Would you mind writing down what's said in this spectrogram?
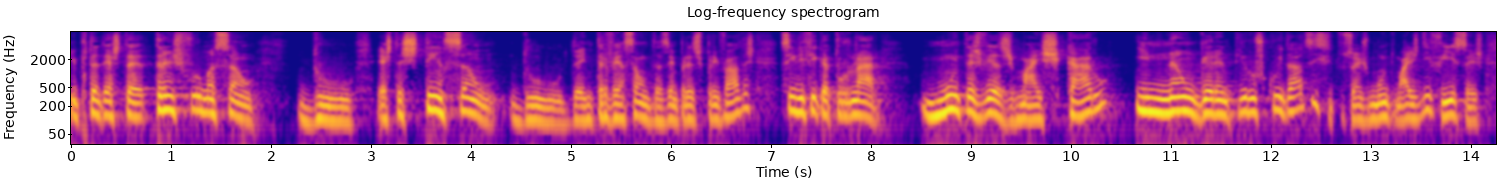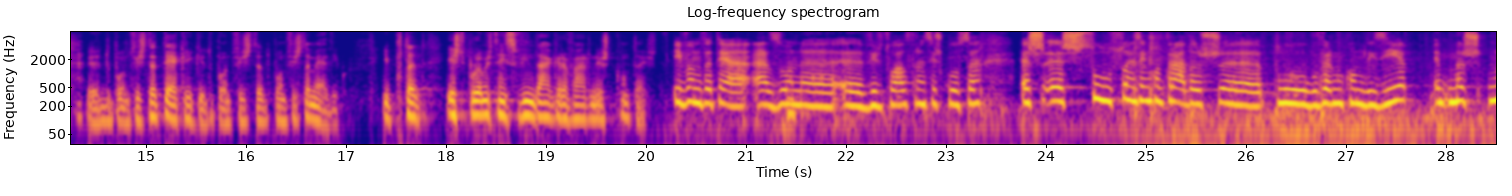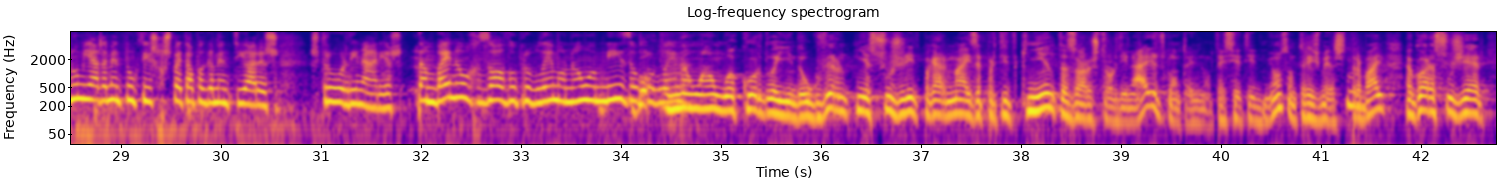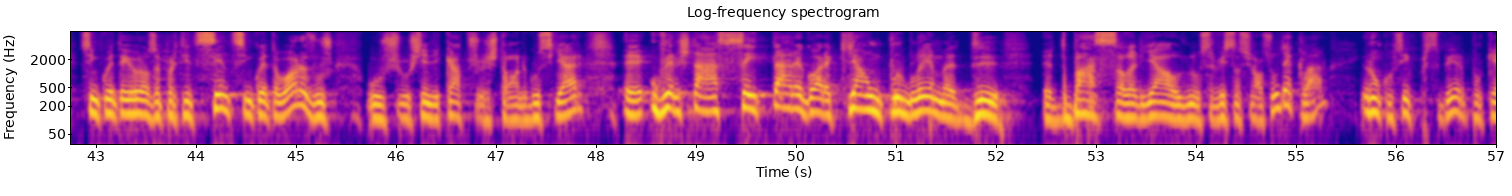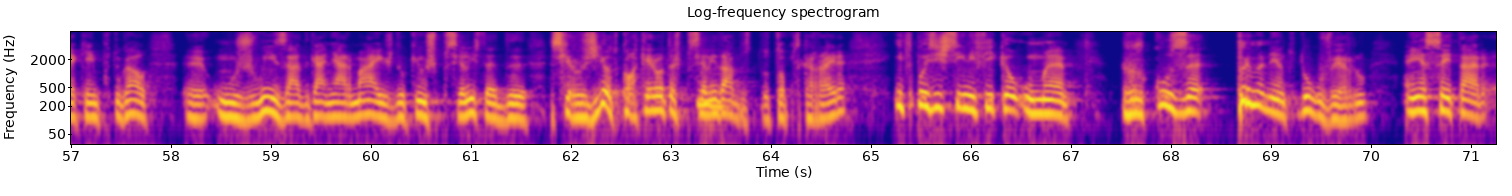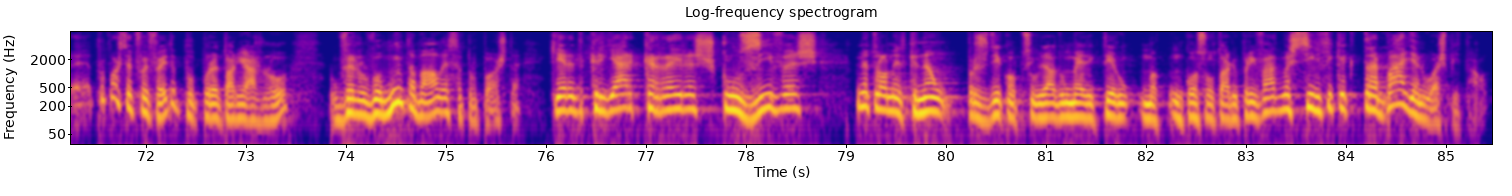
E, portanto, esta transformação do, esta extensão do, da intervenção das empresas privadas significa tornar muitas vezes mais caro e não garantir os cuidados em situações muito mais difíceis eh, do ponto de vista técnico e do ponto de vista, do ponto de vista médico. E, portanto, estes problemas têm-se vindo a agravar neste contexto. E vamos até à, à zona uh, virtual, Francisco Louçã. As, as soluções encontradas uh, pelo Governo, como dizia, mas nomeadamente no que diz respeito ao pagamento de horas extraordinárias, também não resolve o problema ou não ameniza o Bom, problema? Não há um acordo ainda. O Governo tinha sugerido pagar mais a partir de 500 horas extraordinárias, não tem, não tem sentido nenhum, são três meses de hum. trabalho. Agora sugere 50 euros a partir de 150 horas, os, os, os sindicatos estão a negociar. Eh, o Governo está a aceitar agora que há um problema de, eh, de base salarial no Serviço Nacional de Saúde, é claro eu não consigo perceber porque é que em Portugal eh, um juiz há de ganhar mais do que um especialista de cirurgia ou de qualquer outra especialidade do topo de carreira. E depois isto significa uma recusa permanente do governo em aceitar a proposta que foi feita por, por António Arnaud, o governo levou muito a mal essa proposta, que era de criar carreiras exclusivas, naturalmente que não prejudicam a possibilidade de um médico ter uma, um consultório privado, mas significa que trabalha no hospital.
